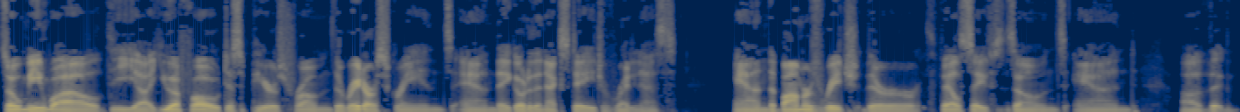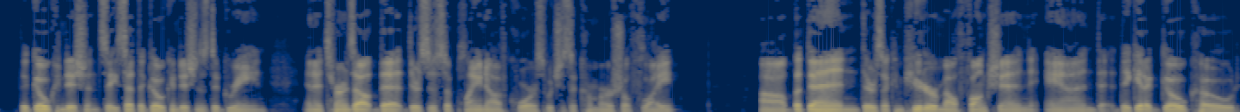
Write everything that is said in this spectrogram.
so meanwhile, the uh, UFO disappears from the radar screens, and they go to the next stage of readiness. And the bombers reach their fail-safe zones, and uh, the the go conditions they set the go conditions to green. And it turns out that there's just a plane off course, which is a commercial flight. Uh, but then there's a computer malfunction, and they get a go code,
